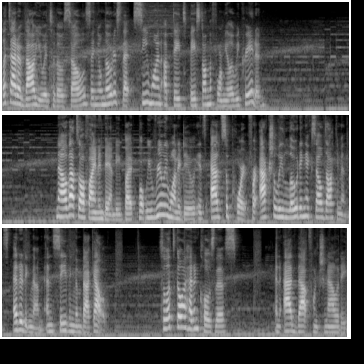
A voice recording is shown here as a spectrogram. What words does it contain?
Let's add a value into those cells and you'll notice that C1 updates based on the formula we created. Now that's all fine and dandy, but what we really want to do is add support for actually loading Excel documents, editing them, and saving them back out. So let's go ahead and close this and add that functionality.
